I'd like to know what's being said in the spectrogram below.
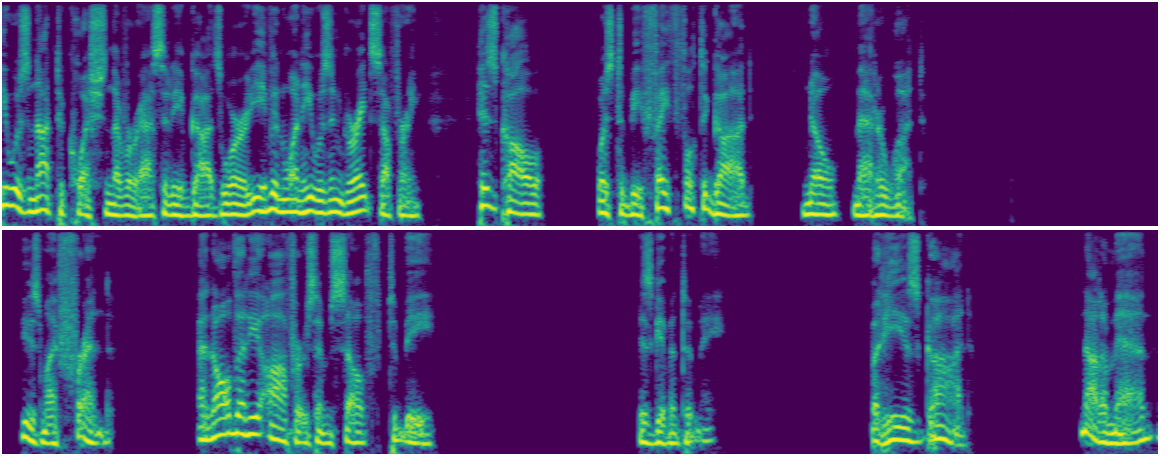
He was not to question the veracity of God's word, even when he was in great suffering. His call was to be faithful to God no matter what. He is my friend, and all that he offers himself to be is given to me. But he is God, not a man.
